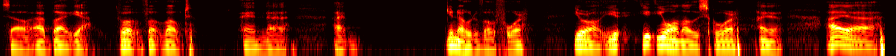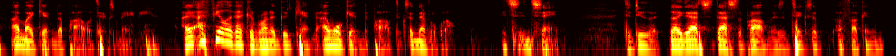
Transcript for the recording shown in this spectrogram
So, uh, but yeah, vote, vote, vote, and uh, I, you know who to vote for. You're all you, you, you all know the score. I, I, uh, I might get into politics maybe. I, I feel like I could run a good campaign. I won't get into politics. I never will. It's insane to do it. Like that's that's the problem. Is it takes a, a fucking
